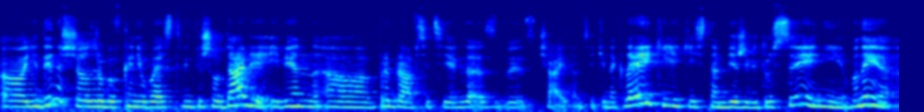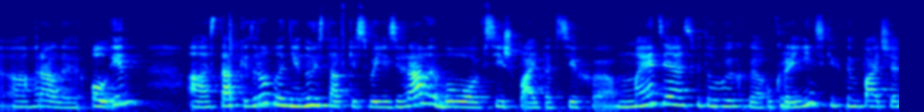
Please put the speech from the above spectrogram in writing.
е, єдине, що зробив Кенні Вест, він пішов далі і він е, прибрав всі ці, як зазвичай, там всякі наклейки, якісь там біжеві труси. Ні, вони е, грали all-in, а ставки зроблені, ну і ставки свої зіграли, бо всі шпальта всіх е, медіа світових, українських, тим паче,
